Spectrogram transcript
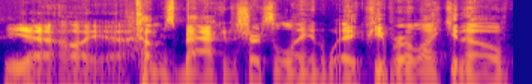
yeah, oh yeah, comes back and starts laying. Like people are like, you know.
